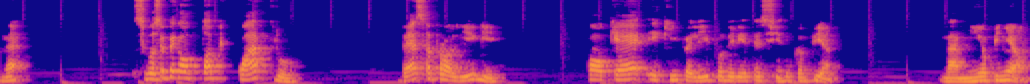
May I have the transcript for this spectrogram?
né? Se você pegar o top 4 dessa Pro League, qualquer equipe ali poderia ter sido campeã. Na minha opinião.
